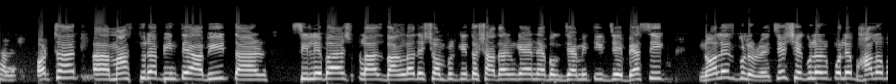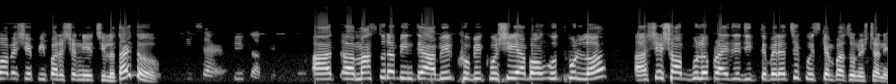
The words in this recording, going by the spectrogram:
ভালো। অর্থাৎ মাস্তুরা বিনতে আবির তার সিলেবাস প্লাস বাংলাদেশ সম্পর্কিত সাধারণ জ্ঞান এবং জ্যামিতির যে বেসিক নলেজগুলো রয়েছে সেগুলোর উপরে ভালোভাবে সে প্রিপারেশন নিয়েছিল তাই তো? স্যার। ঠিক আছে। মাস্তুরা বিনতে আবির খুবই খুশি এবং উৎফুল্ল আহ, সে সবগুলো প্রাইজে জিততে পেরেছে কুইজ ক্যাম্পাস অনুষ্ঠানে।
